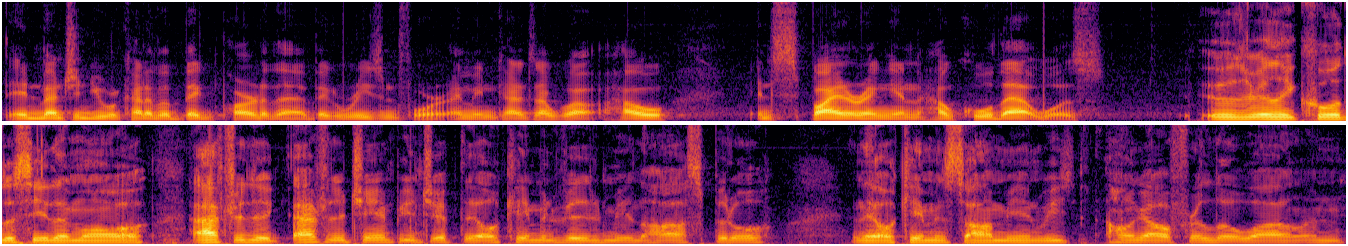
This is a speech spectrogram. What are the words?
it mentioned you were kind of a big part of that, a big reason for it. I mean, kind of talk about how inspiring and how cool that was. It was really cool to see them all after the after the championship. They all came and visited me in the hospital, and they all came and saw me, and we hung out for a little while, and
